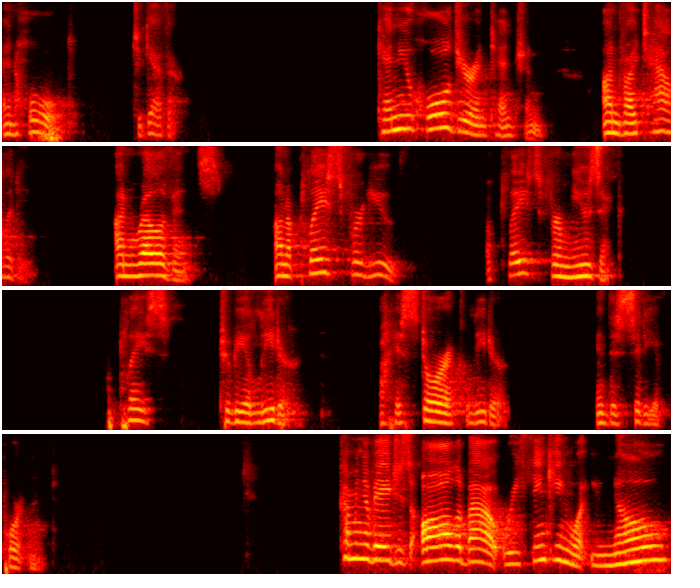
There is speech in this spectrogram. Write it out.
and hold? together? Can you hold your intention on vitality, on relevance, on a place for youth, a place for music, a place to be a leader, a historic leader in the city of Portland. Coming of age is all about rethinking what you know,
